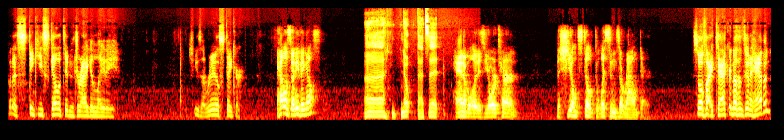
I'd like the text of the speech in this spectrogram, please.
What a stinky skeleton dragon lady. She's a real stinker. Hell, is anything else? Uh, nope, that's it. Hannibal, it is your turn. The shield still glistens around her. So if I attack her, nothing's gonna happen?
